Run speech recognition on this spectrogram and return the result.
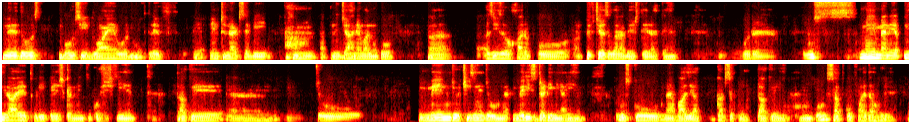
میرے دوست، بہت سی دعائیں اور مختلف انٹرنیٹ سے بھی ہم اپنے چاہنے والوں کو عزیز و خارب کو پکچرز وغیرہ بھیجتے رہتے ہیں۔ اور اس میں میں نے اپنی رائے تھوڑی پیش کرنے کی کوشش کی ہے تاکہ جو مین جو چیزیں جو میری اسٹڈی میں آئی ہیں، اس کو میں واضح کر سکوں تاکہ ہم کو سب کو فائدہ ہو جائے۔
